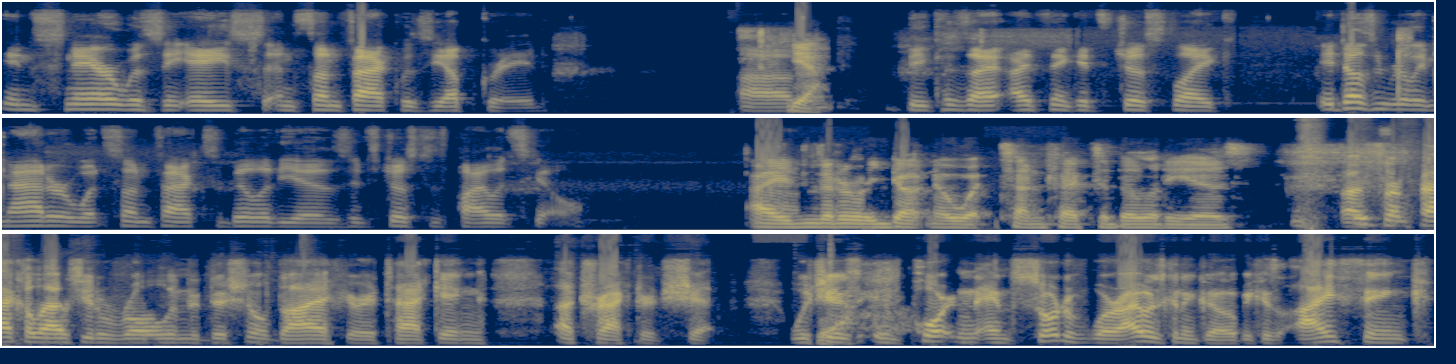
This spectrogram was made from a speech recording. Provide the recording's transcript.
Ensnare was the ace and Sunfac was the upgrade. Um, Yeah. Because I, I think it's just like it doesn't really matter what Sunfac's ability is; it's just his pilot skill. I literally don't know what Sunfac's ability is. Uh, Sunfac allows you to roll an additional die if you're attacking a tractored ship, which Yeah. is important and sort of where I was going to go because I think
